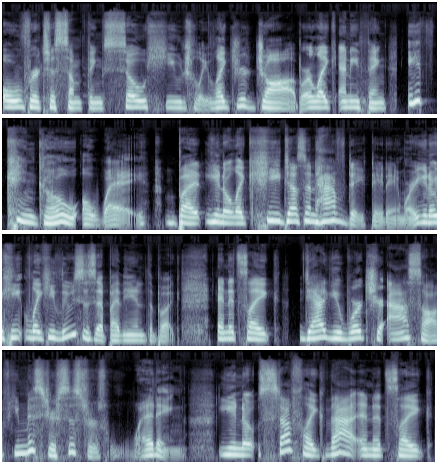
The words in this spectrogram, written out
over to something so hugely like your job or like anything it can go away. But you know like he doesn't have date date anymore. You know he like he loses it by the end of the book. And it's like yeah, you worked your ass off. You missed your sister's wedding. You know, stuff like that and it's like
